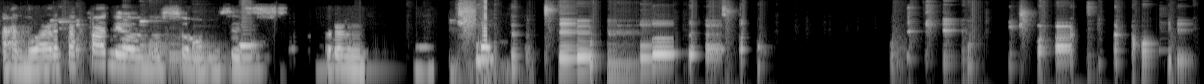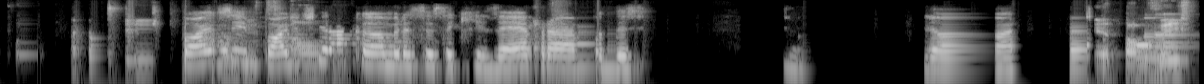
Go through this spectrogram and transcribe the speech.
Agora está falhando o som, se para mim. Pode, pode tirar a câmera se você quiser para poder é, talvez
